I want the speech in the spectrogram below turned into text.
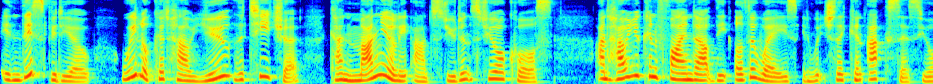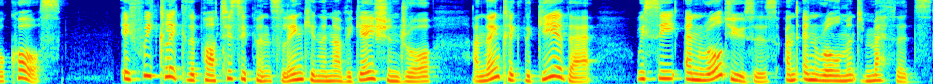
In this video, we look at how you, the teacher, can manually add students to your course and how you can find out the other ways in which they can access your course. If we click the participants link in the navigation drawer and then click the gear there, we see enrolled users and enrolment methods.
